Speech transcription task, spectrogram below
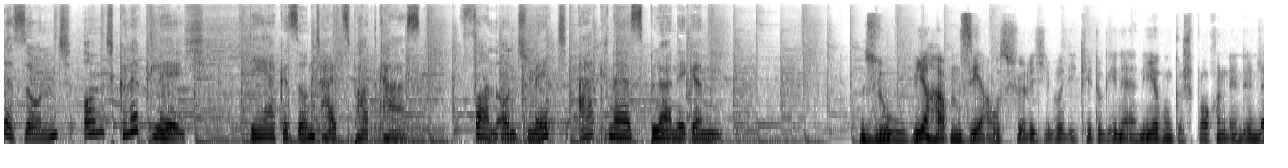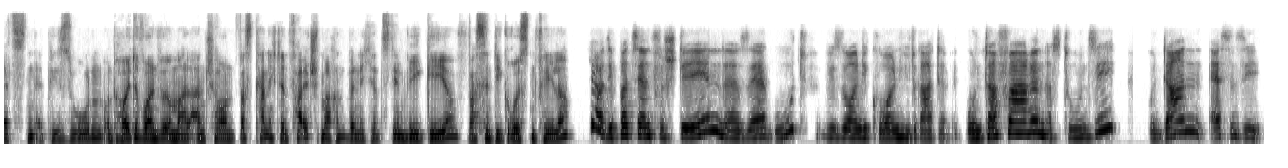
Gesund und glücklich. Der Gesundheitspodcast von und mit Agnes Blönnigan. So, wir haben sehr ausführlich über die ketogene Ernährung gesprochen in den letzten Episoden und heute wollen wir mal anschauen, was kann ich denn falsch machen, wenn ich jetzt den Weg gehe? Was sind die größten Fehler? Ja, die Patienten verstehen äh, sehr gut, wir sollen die Kohlenhydrate runterfahren, das tun sie. Und dann essen sie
